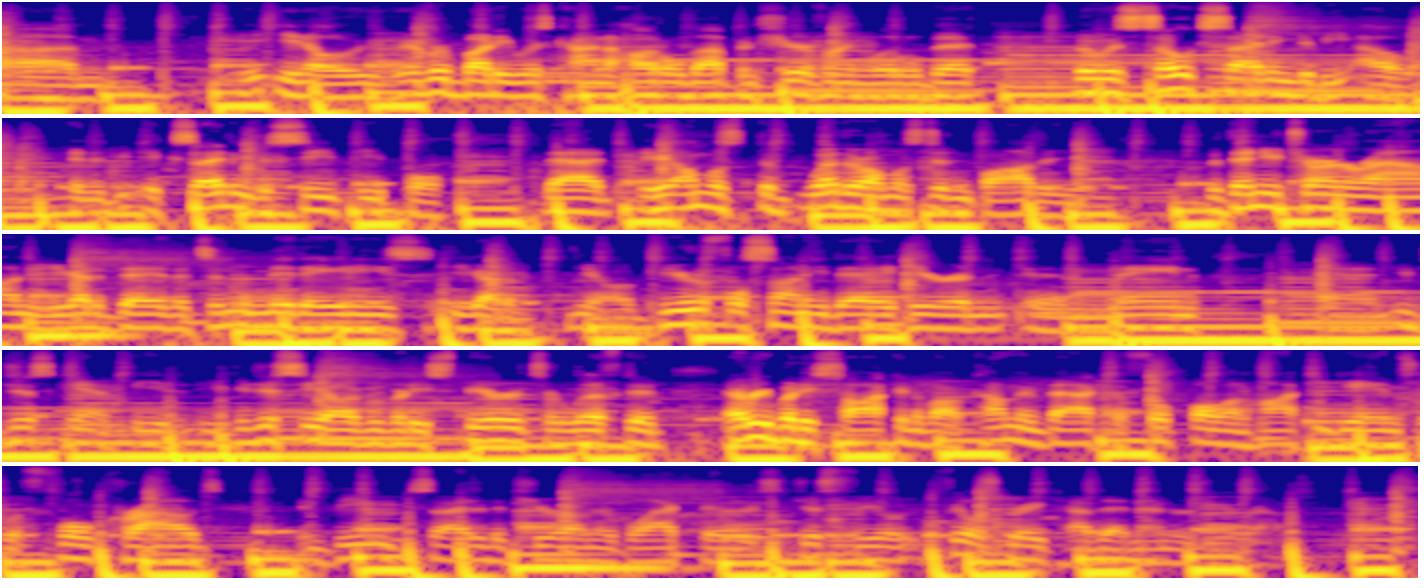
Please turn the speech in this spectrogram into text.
Um, you know, everybody was kind of huddled up and shivering a little bit. But it was so exciting to be out and exciting to see people that it almost the weather almost didn't bother you. But then you turn around and you got a day that's in the mid 80s. You got a you know a beautiful sunny day here in, in Maine, and you just can't beat it. You can just see how everybody's spirits are lifted. Everybody's talking about coming back to football and hockey games with full crowds and being excited to cheer on their Black Bears. Just feel, feels great to have that energy around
